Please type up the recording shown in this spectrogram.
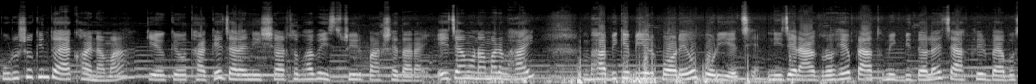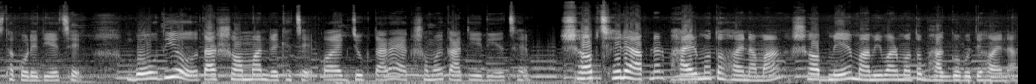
পুরুষও কিন্তু এক হয় না মা। কেউ কেউ থাকে যারা নিঃস্বার্থভাবে স্ত্রীর পাশে দাঁড়ায়। এই যেমন আমার ভাই, ভাবিকে বিয়ের পরেও পড়িয়েছে। নিজের আগ্রহে প্রাথমিক বিদ্যালয়ে চাকরির ব্যবস্থা করে দিয়েছে। বৌদিও তার সম্মান রেখেছে। কয়েক যুগ তারা একসময় কাটিয়ে দিয়েছে। সব ছেলে আপনার ভাইয়ের মতো হয় না মা। সব মেয়ে মামিমার মতো ভাগ্যবতী হয় না।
